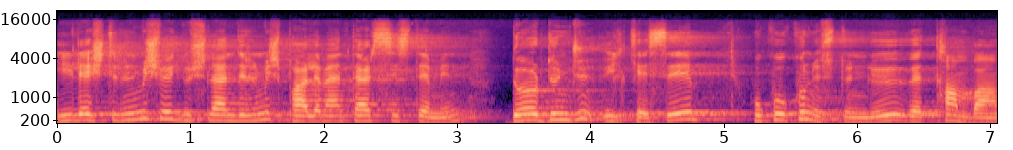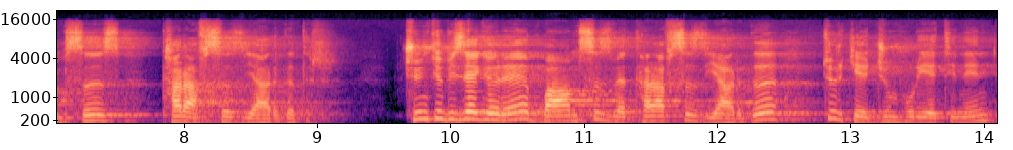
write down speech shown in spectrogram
İyileştirilmiş ve güçlendirilmiş parlamenter sistemin dördüncü ilkesi hukukun üstünlüğü ve tam bağımsız, tarafsız yargıdır. Çünkü bize göre bağımsız ve tarafsız yargı Türkiye Cumhuriyeti'nin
